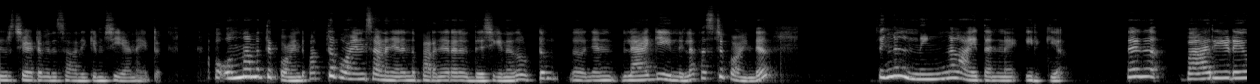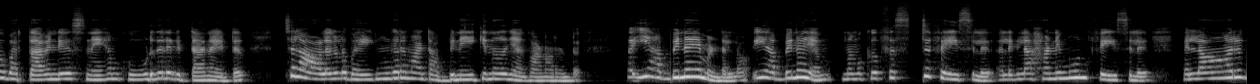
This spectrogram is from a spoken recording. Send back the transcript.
തീർച്ചയായിട്ടും ഇത് സാധിക്കും ചെയ്യാനായിട്ട്. അപ്പോൾ ഒന്നാമത്തെ പോയിന്റ് പത്ത് പോയിന്റ്സ് ആണ് ഞാൻ ഇന്ന് പറഞ്ഞു തരാൻ ഉദ്ദേശിക്കുന്നത്. ഒട്ടും ഞാൻ ലാഗ് ചെയ്യുന്നില്ല. ഫസ്റ്റ് പോയിന്റ് നിങ്ങൾ നിങ്ങളായി തന്നെ ഇരിക്കുക. അതായത് ഭാര്യയുടെയോ ഭർത്താവിന്റെയോ സ്നേഹം കൂടുതൽ കിട്ടാനായിട്ട് ചില ആളുകൾ ഭയങ്കരമായിട്ട് അഭിനയിക്കുന്നത് ഞാൻ കാണാറുണ്ട്. ഈ അഭിനയം ഉണ്ടല്ലോ ഈ അഭിനയം നമുക്ക് ഫസ്റ്റ് ഫേസിൽ അല്ലെങ്കിൽ ആ ഹണിമൂൺ ഫേസിൽ എല്ലാവരും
